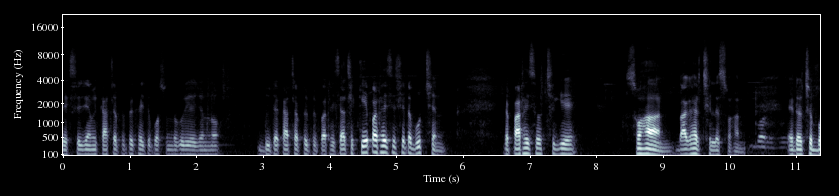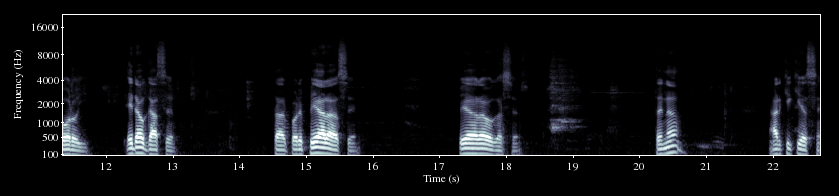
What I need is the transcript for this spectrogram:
দেখছে যে আমি কাঁচা পেঁপে খাইতে পছন্দ করি এই জন্য দুইটা কাঁচা পেঁপে পাঠাইছে। আচ্ছা কে পাঠাইছে সেটা বুঝছেন? এটা পাঠাইছে হচ্ছে গিয়ে সোহান বাঘার ছেলে সোহান। এটা হচ্ছে বড়ই। এটাও গাছের। তারপরে পেয়ারা আছে। পেয়ারাও গাছের। তাই না? আর কি কি আছে?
